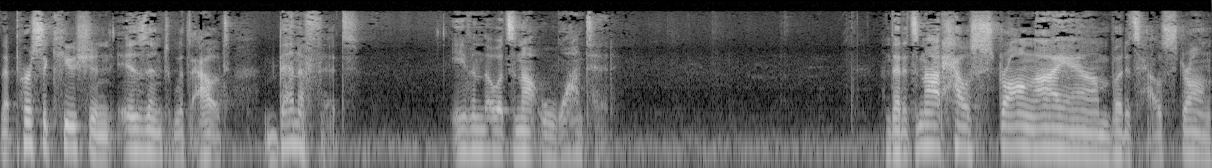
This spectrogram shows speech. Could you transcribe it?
That persecution isn't without benefit, even though it's not wanted. That it's not how strong I am, but it's how strong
